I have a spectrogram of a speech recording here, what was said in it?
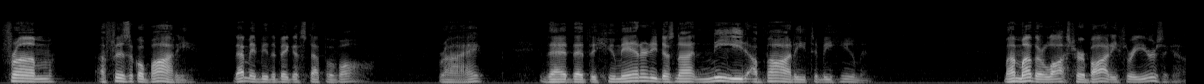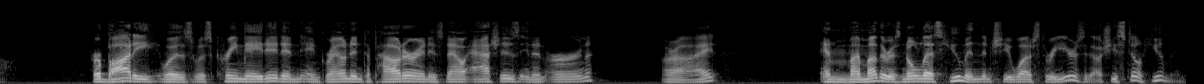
from a physical body, that may be the biggest step of all, right? That, that the humanity does not need a body to be human. My mother lost her body three years ago. Her body was, was cremated and, and ground into powder and is now ashes in an urn. All right? And my mother is no less human than she was three years ago. She's still human.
